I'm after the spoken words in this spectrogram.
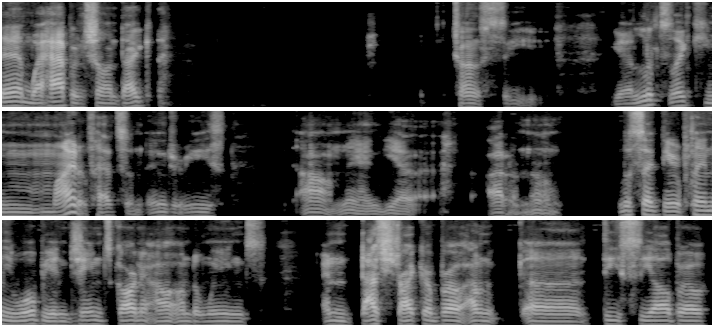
Damn, what happened, Sean Dyche? Trying to see. Yeah, looks like he might have had some injuries. Oh man, yeah. I don't know. Looks like they were playing the Iwobi and James Garner out on the wings. And that striker, bro, I'm uh DCL, bro.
